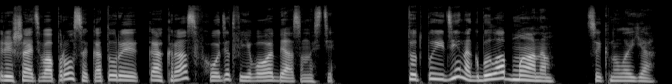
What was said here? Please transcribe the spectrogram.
решать вопросы, которые как раз входят в его обязанности». «Тот поединок был обманом», — цыкнула я.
